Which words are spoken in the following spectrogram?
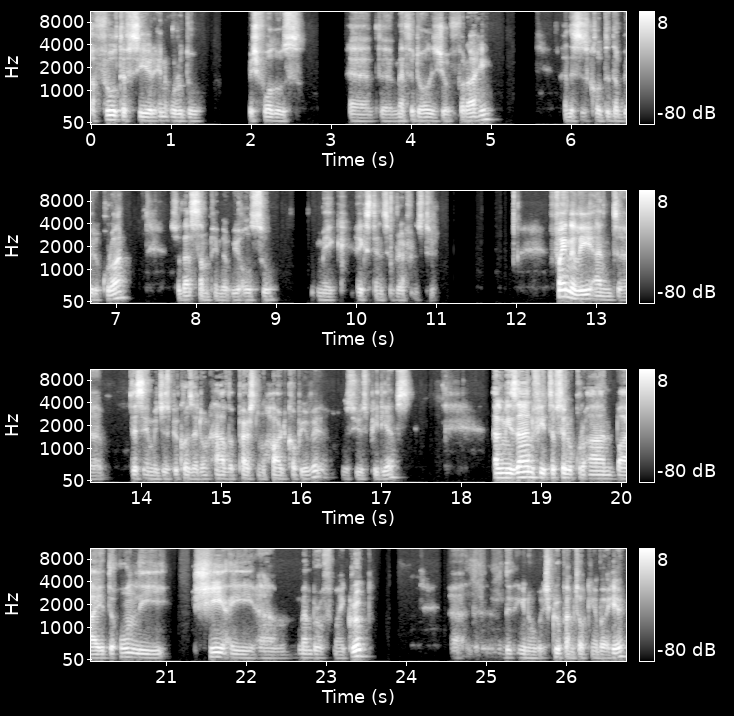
a full tafsir in Urdu, which follows uh, the methodology of Farahi and this is called Tadabbur Quran. So that's something that we also make extensive reference to. Finally, and uh, this image is because I don't have a personal hard copy of it, just use PDFs. Al-Mizan fi Tafsir al-Quran by the only Shi'i um, member of my group, uh, the, you know which group I'm talking about here.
